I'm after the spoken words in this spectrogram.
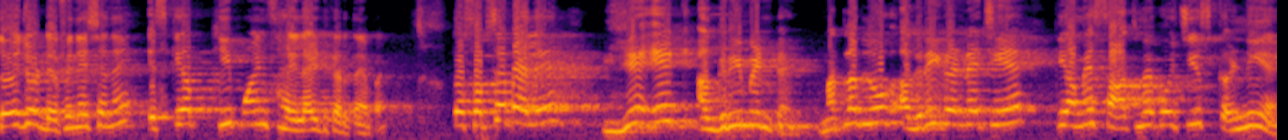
तो ये जो डेफिनेशन है, इसके अब की पॉइंट्स हाईलाइट करते हैं तो सबसे पहले, ये एक अग्रीमेंट है। मतलब लोग अग्री करने चाहिए कि हमें साथ में कोई चीज़ करनी है,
